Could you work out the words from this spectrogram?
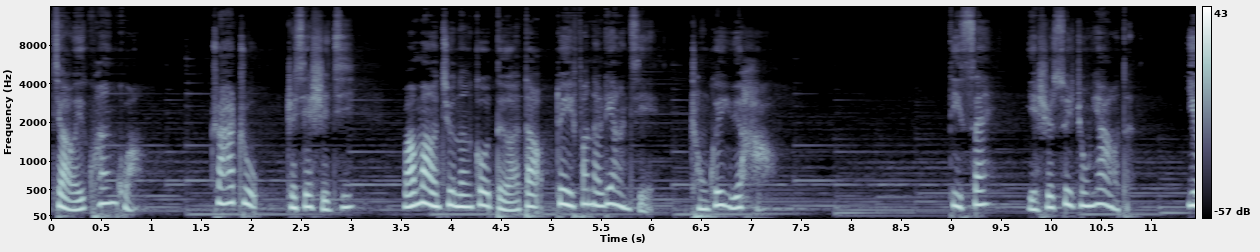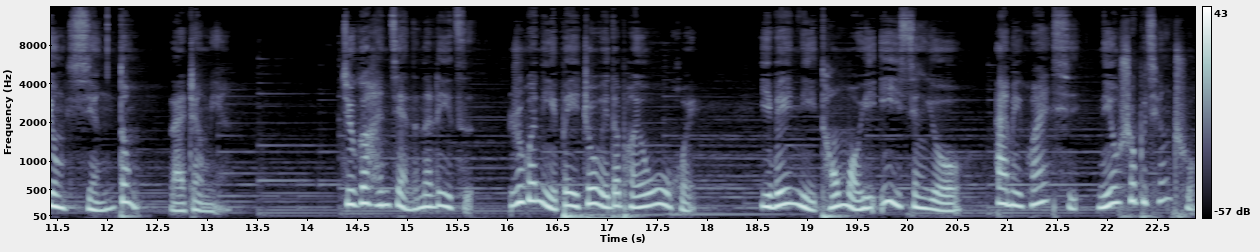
较为宽广。抓住这些时机，往往就能够得到对方的谅解，重归于好。第三，也是最重要的，用行动来证明。举个很简单的例子，如果你被周围的朋友误会，以为你同某一异性有暧昧关系，你又说不清楚，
